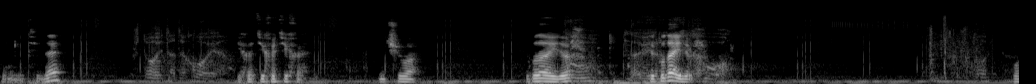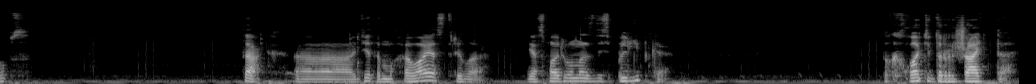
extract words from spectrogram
Помните, да? Что это такое? Тихо, тихо, тихо. Ничего. Ты куда идешь? Ну, Ты куда идешь? Опс. Так, а, где-то маховая стрела. Я смотрю, у нас здесь плитка. Так хватит ржать-то.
